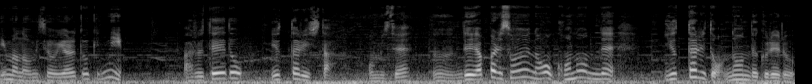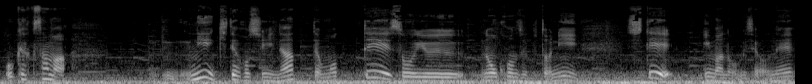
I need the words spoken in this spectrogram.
今のお店をやる時にある程度ゆったりしたお店、うん、でやっぱりそういうのを好んでゆったりと飲んでくれるお客様に来てほしいなって思ってそういうのをコンセプトにして今のお店をね、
